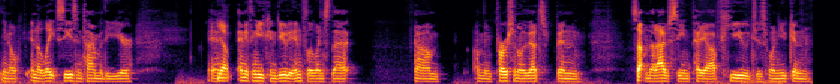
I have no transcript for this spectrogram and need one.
you know, in a late season time of the year. And yep. anything you can do to influence that. Um, I mean, personally, that's been something that I've seen pay off huge. Is when you can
